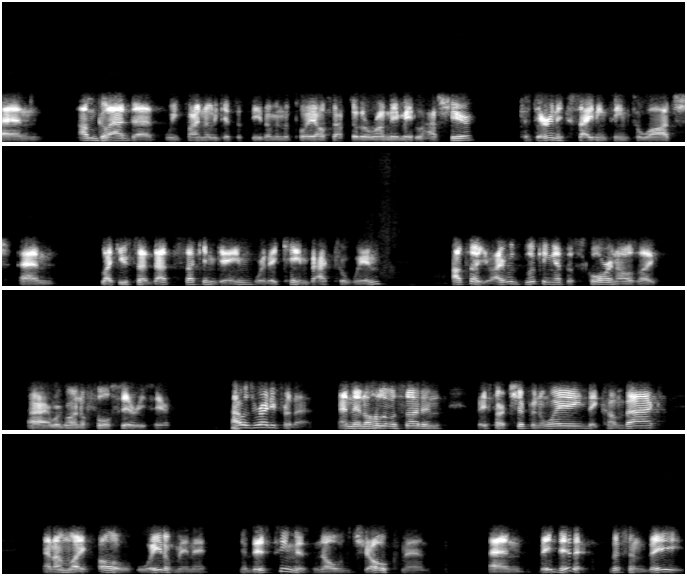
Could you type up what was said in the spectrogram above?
and I'm glad that we finally get to see them in the playoffs after the run they made last year, because they're an exciting team to watch. And like you said, that second game where they came back to win, I'll tell you, I was looking at the score and I was like, all right, we're going to full series here. I was ready for that. And then all of a sudden, they start chipping away. They come back, and I'm like, oh, wait a minute. This team is no joke, man. And they did it. Listen, they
